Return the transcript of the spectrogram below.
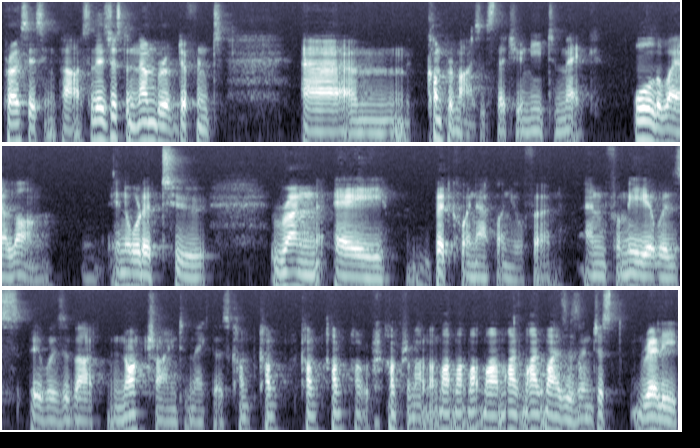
processing power. So there's just a number of different um, compromises that you need to make all the way along in order to run a Bitcoin app on your phone. And for me, it was it was about not trying to make those com- com- compromises and just really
